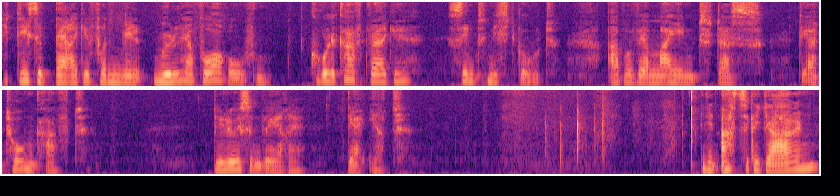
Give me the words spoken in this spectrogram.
die diese Berge von Müll hervorrufen. Kohlekraftwerke sind nicht gut, aber wer meint, dass die Atomkraft die Lösung wäre, der irrt. In den 80er Jahren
